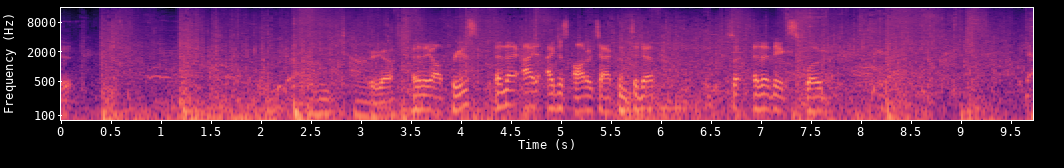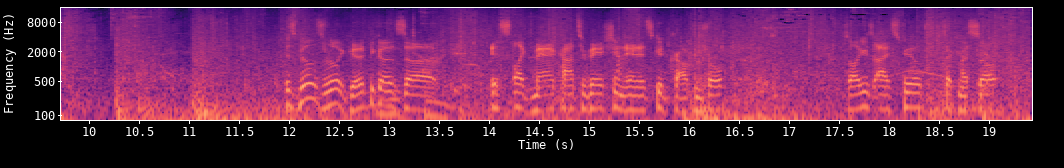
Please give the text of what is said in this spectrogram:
There we go. And they all freeze. And then I, I just auto attack them to death. So, and then they explode. This build is really good because uh, it's like mana conservation and it's good crowd control. So I'll use Ice Field to protect myself.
